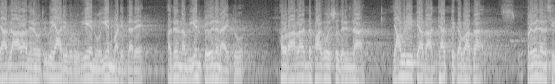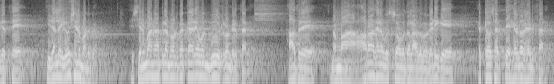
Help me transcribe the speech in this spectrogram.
ಯಾರ್ದು ಆರಾಧನೆ ಹೋದ್ರು ಇವರು ಯಾರಿವರು ಏನು? ಏನು ಮಾಡಿದ್ದಾರೆ? ಅದರಿಂದ ನಮಗೇನು ಪ್ರಯೋಜನ ಆಯಿತು? ಅವರ ಆರಾಧನೆ ಭಾಗವಹಿಸೋದ್ರಿಂದ ಯಾವ ರೀತಿಯಾದ ಆಧ್ಯಾತ್ಮಿಕವಾದ ಪ್ರಯೋಜನ ಸಿಗುತ್ತೆ? ಇದೆಲ್ಲ ಯೋಚನೆ ಮಾಡಬೇಕು. ಸಿನಿಮಾ ನಾಟಕ ನೋಡಬೇಕಾದ್ರೆ ಒಂದು ವ್ಯೂ ಇಟ್ಕೊಂಡಿರ್ತಾರೆ. ಆದರೆ ನಮ್ಮ ಆರಾಧನೆ ಉತ್ಸವ ಮೊದಲಾದ ಗಡಿಗೆ ಎಷ್ಟೋ ಸರ್ತಿ ಹೇಳೋರು ಹೇಳ್ತಾರೆ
